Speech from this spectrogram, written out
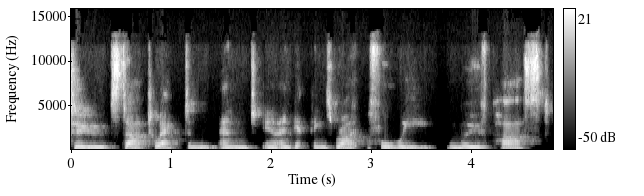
to start to act and, and, you know, and get things right before we move past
